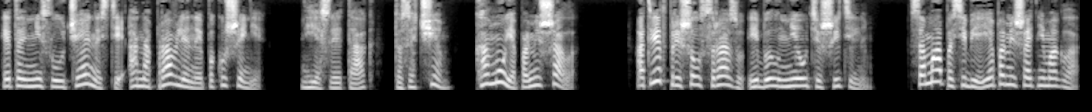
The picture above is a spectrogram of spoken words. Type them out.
это не случайности, а направленное покушение? Если так, то зачем? Кому я помешала? Ответ пришел сразу и был неутешительным. Сама по себе я помешать не могла,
